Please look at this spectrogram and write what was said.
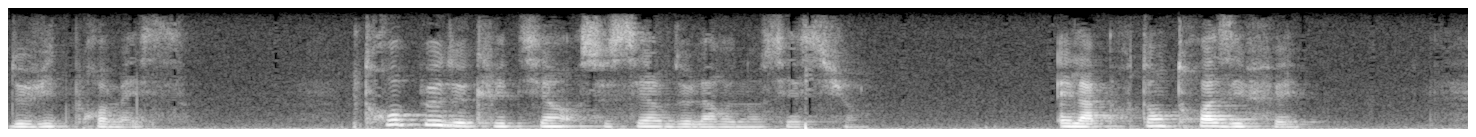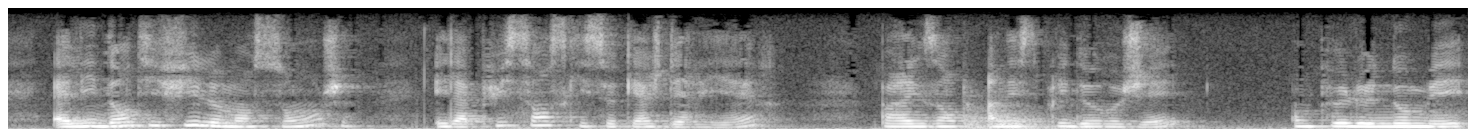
de vie de promesses. Trop peu de chrétiens se servent de la renonciation. Elle a pourtant trois effets. Elle identifie le mensonge et la puissance qui se cache derrière, par exemple un esprit de rejet, on peut le nommer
